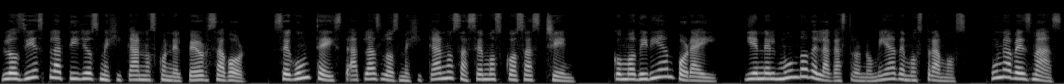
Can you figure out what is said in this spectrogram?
los 10 platillos mexicanos con el peor sabor. Según Taste Atlas, los mexicanos hacemos cosas chin, como dirían por ahí, y en el mundo de la gastronomía demostramos, una vez más,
